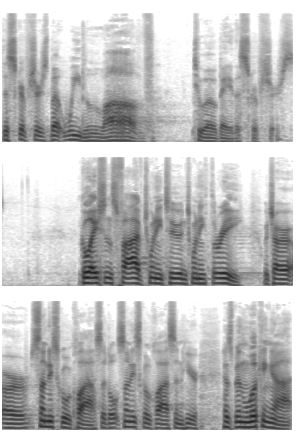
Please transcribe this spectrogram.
the Scriptures, but we love to obey the Scriptures. Galatians 5 22 and 23, which our, our Sunday school class, adult Sunday school class in here, has been looking at.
